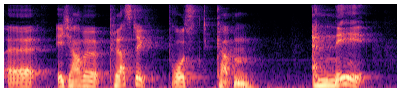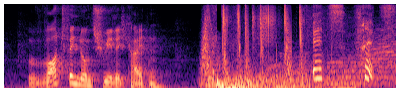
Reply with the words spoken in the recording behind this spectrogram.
äh, ich habe Plastikbrustkappen. Äh, nee, Wortfindungsschwierigkeiten. It's Fritz.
